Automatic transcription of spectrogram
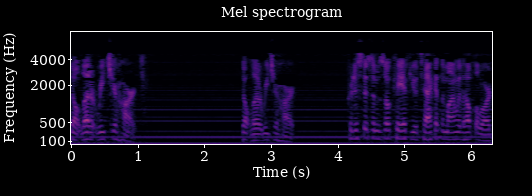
Don't let it reach your heart. Don't let it reach your heart. Criticism is okay if you attack it in the mind with the help of the Lord,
